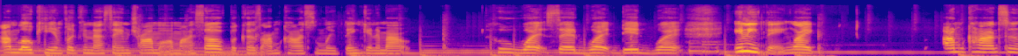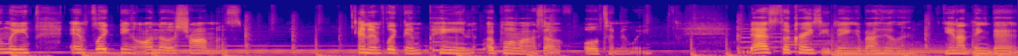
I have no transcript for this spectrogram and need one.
I'm low key inflicting that same trauma on myself because I'm constantly thinking about who, what, said what, did what, anything. Like, I'm constantly inflicting on those traumas and inflicting pain upon myself ultimately. That's the crazy thing about healing. And I think that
